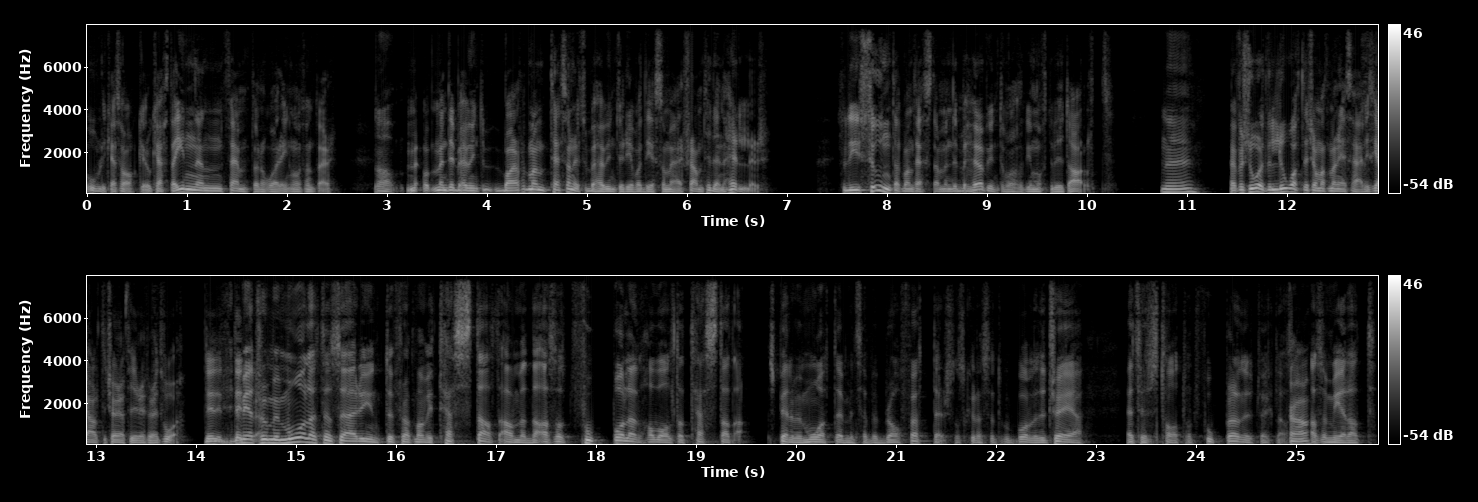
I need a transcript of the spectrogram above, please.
olika saker och kasta in en 15-åring och sånt där. Ja. Men, men det behöver inte, bara för att man testar nytt så behöver inte det vara det som är framtiden heller. Så det är ju sunt att man testar men det behöver ju inte vara så att vi måste byta allt. Nej. Jag förstår att det låter som att man är så här, vi ska alltid köra 4-4-2. Det, det, Men jag tror med målet så är det ju inte för att man vill testa att använda, alltså att fotbollen har valt att testa att spela med målet med till exempel bra fötter som skulle sätta på bollen. Det tror jag är ett resultat att fotbollen utvecklas. Ja. Alltså med att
